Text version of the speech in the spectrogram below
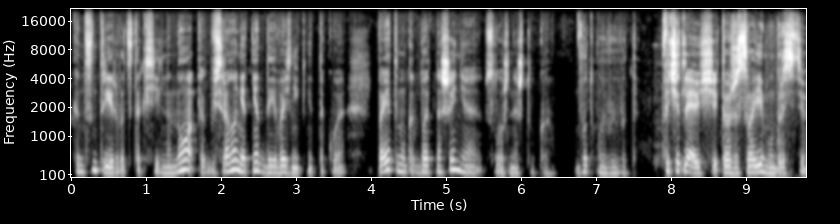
концентрироваться так сильно. Но как бы все равно нет-нет, да и возникнет такое. Поэтому как бы отношения сложная штука. Вот мой вывод. Впечатляющий тоже своей мудростью.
